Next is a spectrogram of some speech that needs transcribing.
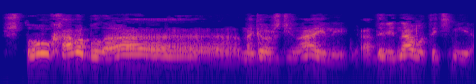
что Хава была награждена или одарена вот этими,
